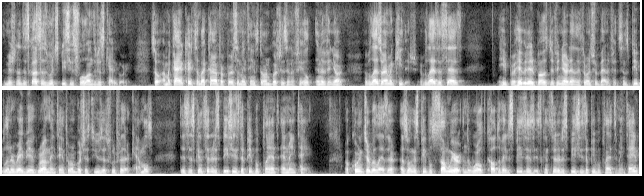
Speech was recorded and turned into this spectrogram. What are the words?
The Mishnah discusses which species fall under this category. So, Amakayim Kaitzam Bakar, if a person maintains thorn bushes in a field, in a vineyard, Rabbi Lezer Kiddush. Rabbi Lezer says he prohibited both the vineyard and the thorns for benefit. Since people in Arabia grow and maintain thorn bushes to use as food for their camels, this is considered a species that people plant and maintain. According to Rebbe as long as people somewhere in the world cultivate a species, it's considered a species that people plant and maintain,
